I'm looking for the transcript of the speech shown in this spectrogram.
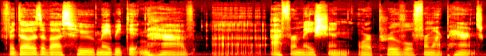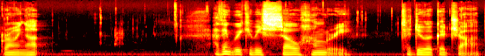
for those of us who maybe didn't have uh, affirmation or approval from our parents growing up, I think we could be so hungry to do a good job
